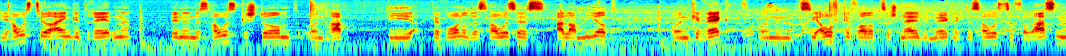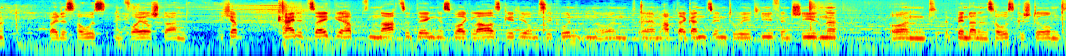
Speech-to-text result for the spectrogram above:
die Haustür eingetreten, bin in das Haus gestürmt und habe die Bewohner des Hauses alarmiert und geweckt und sie aufgefordert, so schnell wie möglich das Haus zu verlassen, weil das Haus in Feuer stand. Ich habe keine Zeit gehabt, um nachzudenken. Es war klar, es geht hier um Sekunden und ähm, habe da ganz intuitiv entschieden und bin dann ins Haus gestürmt.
